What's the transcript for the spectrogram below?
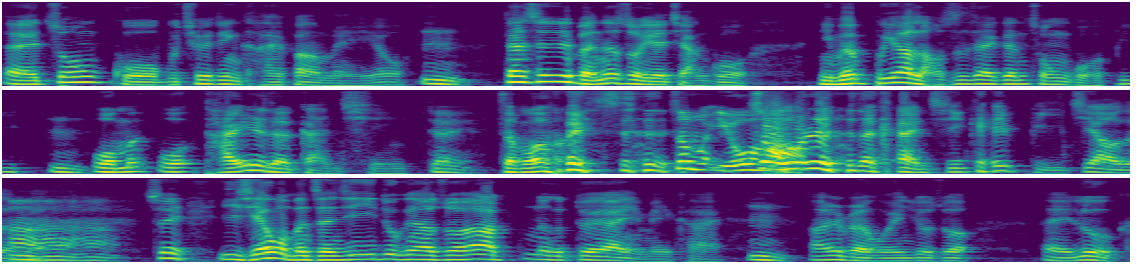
呃，中国不确定开放没有，嗯，但是日本那时候也讲过。你们不要老是在跟中国比，嗯，我们我台日的感情，对，怎么会是 这么友好？中日的感情可以比较的呢？啊啊啊所以以前我们曾经一度跟他说啊，那个对岸也没开，嗯，啊，日本人回应就说，哎，look，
